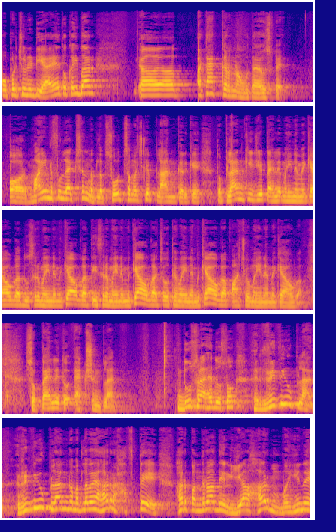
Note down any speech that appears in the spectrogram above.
अपॉर्चुनिटी आए तो कई बार अटैक करना होता है उस पर और माइंडफुल एक्शन मतलब सोच समझ के प्लान करके। तो प्लान कीजिए पहले महीने में क्या होगा दूसरे महीने में क्या होगा तीसरे महीने में क्या होगा चौथे महीने में क्या होगा पाँचवें महीने में क्या होगा। सो so, पहले तो एक्शन प्लान दूसरा है दोस्तों रिव्यू प्लान रिव्यू प्लान का मतलब है हर हफ़्ते हर पंद्रह दिन या हर महीने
